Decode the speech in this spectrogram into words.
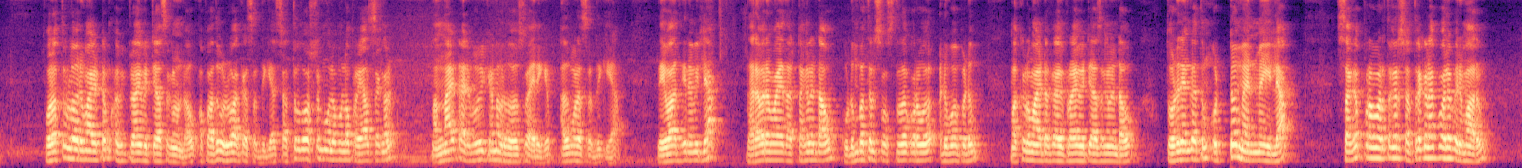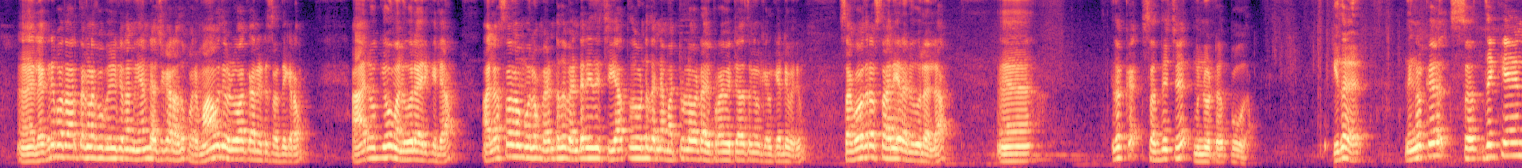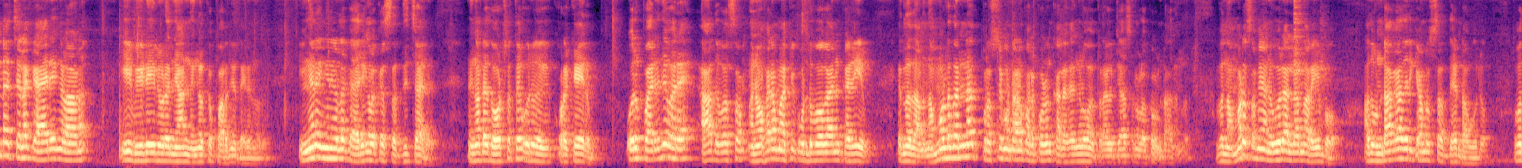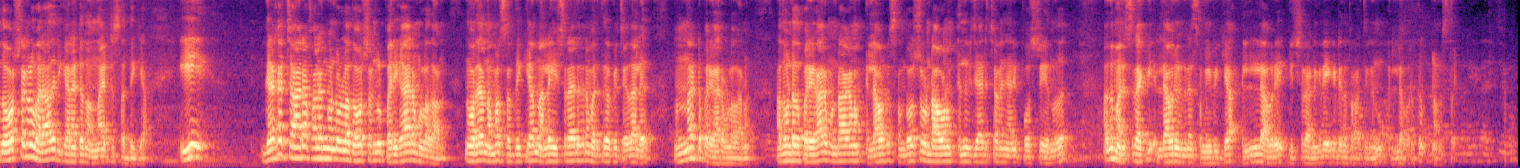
പുറത്തുള്ളവരുമായിട്ടും അഭിപ്രായ വ്യത്യാസങ്ങളുണ്ടാവും. അപ്പോൾ അത് ഒഴിവാക്കാൻ ശ്രദ്ധിക്കുക. ശത്രുദോഷം മൂലമുള്ള പ്രയാസങ്ങൾ നന്നായിട്ട് അനുഭവിക്കുന്ന ഒരു ദിവസമായിരിക്കും. അതും കൂടെ ശ്രദ്ധിക്കുക. ദൈവാധീനമില്ല. ധനപരമായ നഷ്ടങ്ങളുണ്ടാവും. കുടുംബത്തിൽ സ്വസ്ഥത കുറവ് അനുഭവപ്പെടും. മക്കളുമായിട്ടൊക്കെ അഭിപ്രായ വ്യത്യാസങ്ങളുണ്ടാവും. തൊഴിലംഗത്തും ഒട്ടും മേന്മയില്ല. സഹപ്രവർത്തകർ ശത്രുക്കളെ പോലെ പെരുമാറും. ലഹരി പദാർത്ഥങ്ങളൊക്കെ ഉപയോഗിക്കുന്ന മീൻ രാശിക്കാർ അത് പരമാവധി ഒഴിവാക്കാനായിട്ട് ശ്രദ്ധിക്കണം. ആരോഗ്യവും അനുകൂലമായിരിക്കില്ല അലസത മൂലം വേണ്ടത് വേണ്ട രീതിയിൽ ചെയ്യാത്തത് കൊണ്ട് തന്നെ മറ്റുള്ളവരുടെ അഭിപ്രായ വ്യത്യാസങ്ങൾ കേൾക്കേണ്ടി വരും. സഹോദര സ്ഥാനീയർ അനുകൂലമല്ല. ഇതൊക്കെ ശ്രദ്ധിച്ച് മുന്നോട്ട് പോവുക. ഇത് നിങ്ങൾക്ക് ശ്രദ്ധിക്കേണ്ട ചില കാര്യങ്ങളാണ് ഈ വീഡിയോയിലൂടെ ഞാൻ നിങ്ങൾക്ക് പറഞ്ഞു തരുന്നത്. ഇങ്ങനെ ഇങ്ങനെയുള്ള കാര്യങ്ങളൊക്കെ ശ്രദ്ധിച്ചാൽ നിങ്ങളുടെ ദോഷത്തെ ഒരു കുറയ്ക്കാനും ഒരു പരിധി വരെ ആ ദിവസം മനോഹരമാക്കി കൊണ്ടുപോകാനും കഴിയും എന്നതാണ്. നമ്മളുടെ തന്നെ പ്രശ്നം കൊണ്ടാണ് പലപ്പോഴും കലഹങ്ങളും അഭിപ്രായ വ്യത്യാസങ്ങളൊക്കെ ഉണ്ടാകുന്നത്. അപ്പോൾ നമ്മുടെ സമയം അനുകൂലമല്ല എന്നറിയുമ്പോൾ അത് ഉണ്ടാകാതിരിക്കാനുള്ള ശ്രദ്ധ ഉണ്ടാവുമല്ലോ അപ്പോൾ ദോഷങ്ങൾ വരാതിരിക്കാനായിട്ട് നന്നായിട്ട് ശ്രദ്ധിക്കുക. ഈ ഗ്രഹചാര ഫലം കൊണ്ടുള്ള ദോഷങ്ങൾ പരിഹാരമുള്ളതാണ്. എന്ന് പറഞ്ഞാൽ നമ്മൾ ശ്രദ്ധിക്കുക നല്ല ഈശ്വരാരാധന വരുത്തുകയൊക്കെ ചെയ്താൽ നന്നായിട്ട് പരിഹാരമുള്ളതാണ്. അതുകൊണ്ട് അത് പരിഹാരം ഉണ്ടാകണം എല്ലാവർക്കും സന്തോഷം ഉണ്ടാവണം എന്ന് വിചാരിച്ചാണ് ഞാൻ ഈ പോസ്റ്റ് ചെയ്യുന്നത്. അത് മനസ്സിലാക്കി എല്ലാവരും ഇതിനെ സമീപിക്കുക. എല്ലാവരെയും ഈശ്വരൻ അനുഗ്രഹിക്കട്ടെ എന്ന് പ്രാർത്ഥിക്കുന്നു. എല്ലാവർക്കും നമസ്തേ.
